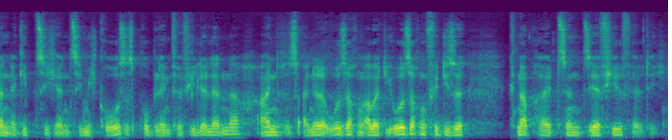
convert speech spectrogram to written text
dann ergibt sich ein ziemlich großes Problem für viele Länder. Eines ist eine der Ursachen, aber die Ursachen für diese Knappheit sind sehr vielfältig.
